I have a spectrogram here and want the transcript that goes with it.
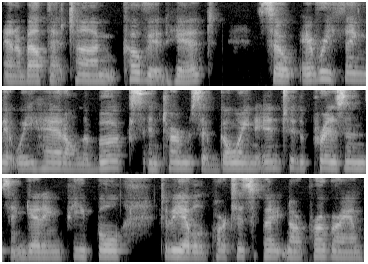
And about that time, COVID hit, so everything that we had on the books in terms of going into the prisons and getting people to be able to participate in our program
